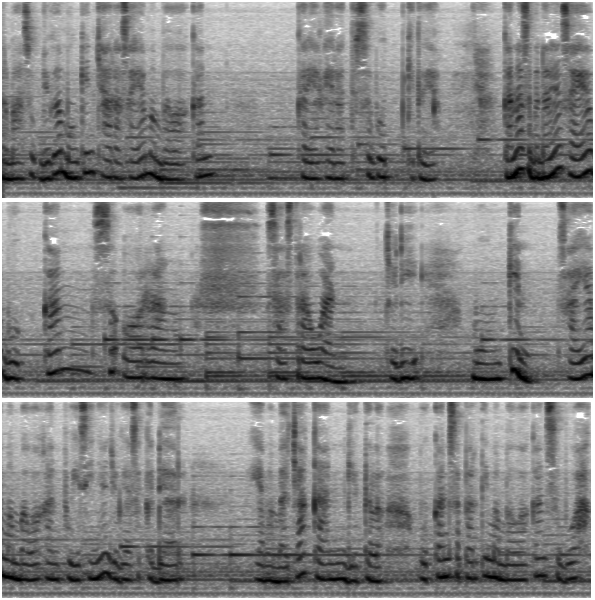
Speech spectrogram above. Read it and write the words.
Termasuk juga mungkin cara saya membawakan karya-karya tersebut gitu ya. Karena sebenarnya saya bukan seorang sastrawan. Jadi mungkin saya membawakan puisinya juga sekedar ya membacakan gitu loh bukan seperti membawakan sebuah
